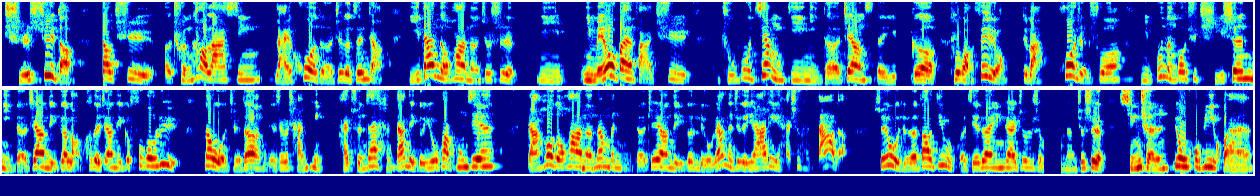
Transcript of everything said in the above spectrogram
持续的要去呃纯靠拉新来获得这个增长，一旦的话呢，就是你你没有办法去逐步降低你的这样子的一个推广费用，对吧？或者说你不能够去提升你的这样的一个老客的这样的一个复购率，那我觉得你的这个产品还存在很大的一个优化空间。然后的话呢，那么你的这样的一个流量的这个压力还是很大的，所以我觉得到第五个阶段应该就是什么呢？就是形成用户闭环，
